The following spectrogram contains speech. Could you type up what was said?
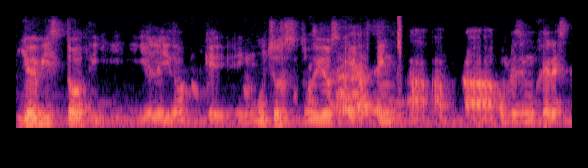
yo he visto y, he leído que en muchos estudios que hacen a hombres y mujeres,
